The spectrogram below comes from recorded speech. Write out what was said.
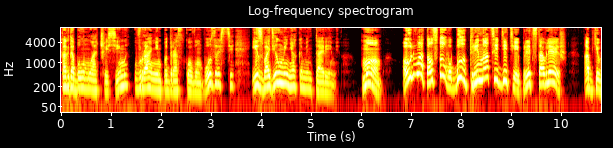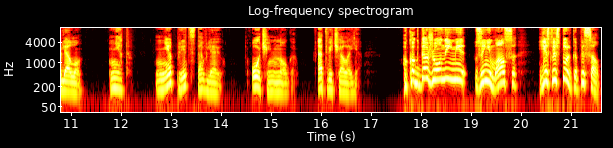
когда был младше Симы, в раннем подростковом возрасте, изводил меня комментариями. «Мам, а у Льва Толстого было тринадцать детей, представляешь?» — объявлял он. «Нет, не представляю. Очень много», — отвечала я. «А когда же он ими занимался, если столько писал?»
